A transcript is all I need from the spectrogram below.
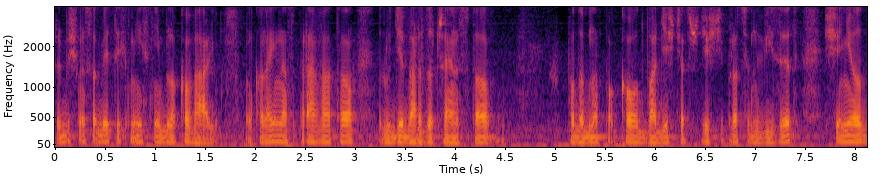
żebyśmy sobie tych miejsc nie blokowali. No, kolejna sprawa to ludzie bardzo często, podobno około 20-30% wizyt się nie, od,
